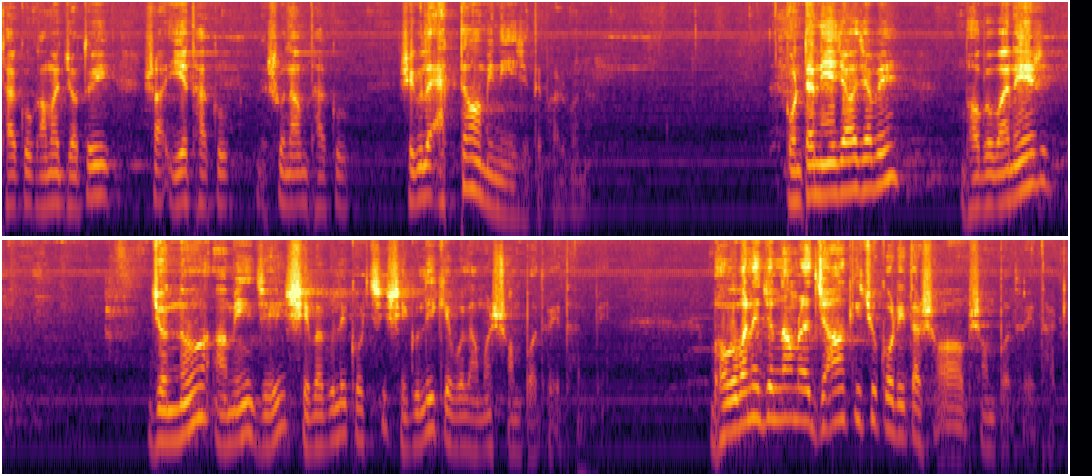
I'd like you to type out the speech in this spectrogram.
থাকুক, আমার যতই ইয়ে থাকুক, সুনাম থাকুক, সেগুলো একটাও আমি নিয়ে যেতে পারব না। কোনটা নিয়ে যাওয়া যাবে? ভগবানের জন্য আমি যে সেবাগুলি করছি, সেগুলি কেবল আমার সম্পদ হয়ে থাকবে। ভগবানের জন্য আমরা যা কিছু করি তা সব সম্পদ হয়ে থাকে।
